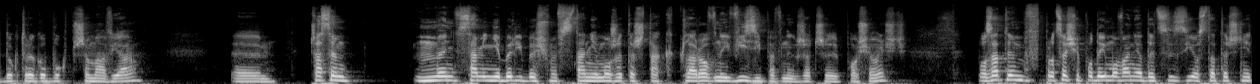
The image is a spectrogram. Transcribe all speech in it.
do którego Bóg przemawia. Czasem my sami nie bylibyśmy w stanie może też tak klarownej wizji pewnych rzeczy posiąść. Poza tym w procesie podejmowania decyzji ostatecznie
